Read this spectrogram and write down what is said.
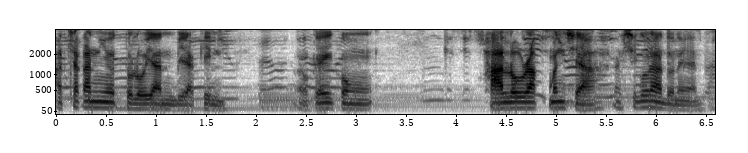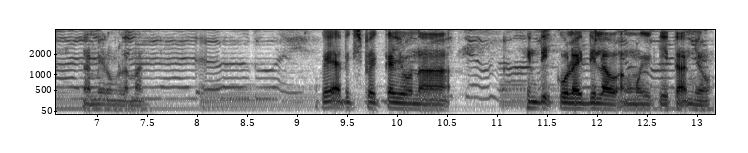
at saka nyo tuluyan biyakin. Okay, kung hollow rock man siya, ay sigurado na yan na mayroong laman. Okay, at expect kayo na hindi kulay dilaw ang makikita nyo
